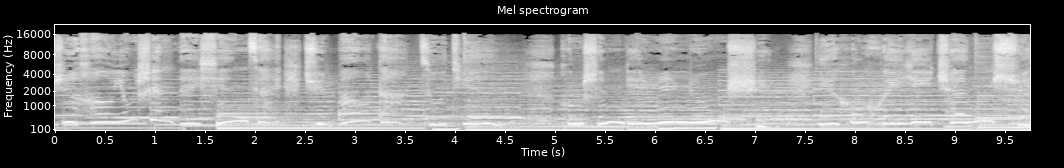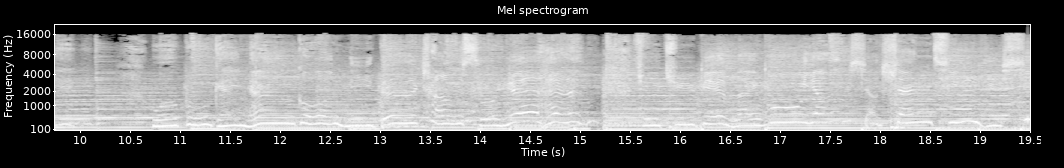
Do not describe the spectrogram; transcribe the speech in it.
只好用善待现在去报答昨天，身边人入睡，夜后回忆沉睡。我不该难过你的畅所愿，这句别来无恙像煽情一线，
